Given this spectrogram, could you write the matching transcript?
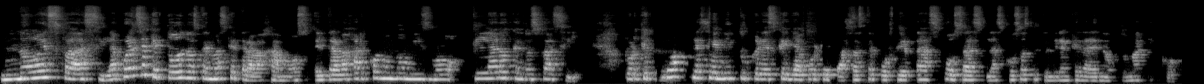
no es fácil. Acuérdense que todos los temas que trabajamos, el trabajar con uno mismo, claro que no es fácil, porque tú creciendo y tú crees que ya porque pasaste por ciertas cosas, las cosas te tendrían que dar en automático.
